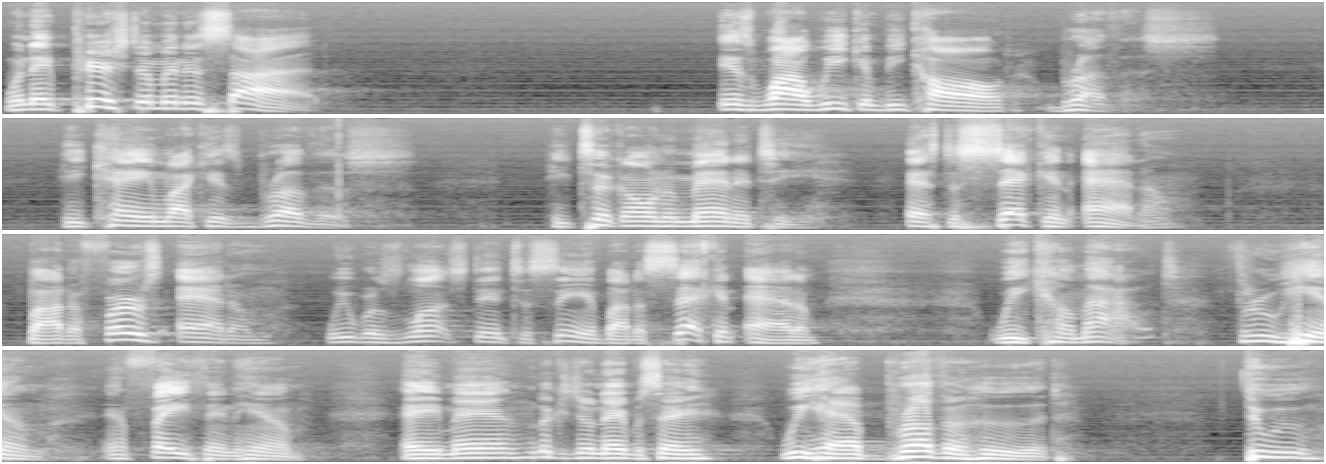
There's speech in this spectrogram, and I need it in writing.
when they pierced him in his side is why we can be called brothers. He came like his brothers. He took on humanity as the second Adam. By the first Adam, we was launched into sin. By the second Adam, we come out through him and faith in him. Amen. Look at your neighbor say, We have brotherhood due,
